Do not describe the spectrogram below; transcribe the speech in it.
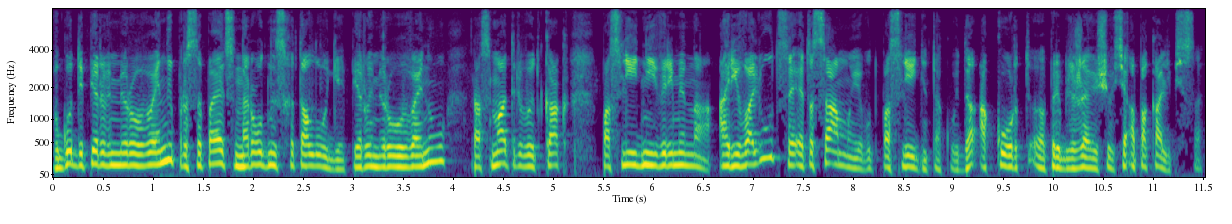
В годы Первой мировой войны просыпается народная схотология. Первую мировую войну рассматривают как последние времена. А революция – это самый вот последний такой да, аккорд э, приближающегося апокалипсиса.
